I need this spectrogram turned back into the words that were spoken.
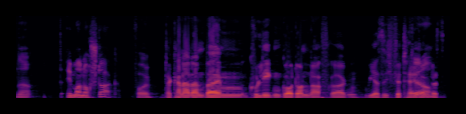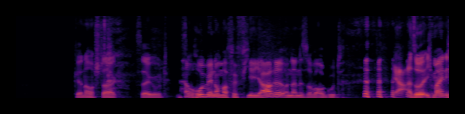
Ja, Immer noch stark. voll. Da kann er dann beim Kollegen Gordon nachfragen, wie er sich fit hält. Genau. Genau, stark. Sehr gut. Holen wir nochmal für vier Jahre und dann ist aber auch gut. Ja, also ich meine,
